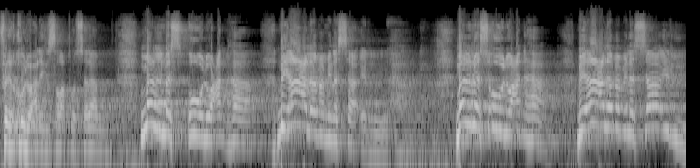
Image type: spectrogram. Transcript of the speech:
فيقول عليه الصلاة والسلام ما المسؤول عنها بأعلم من السائل؟ ما المسؤول عنها بأعلم من السائل؟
